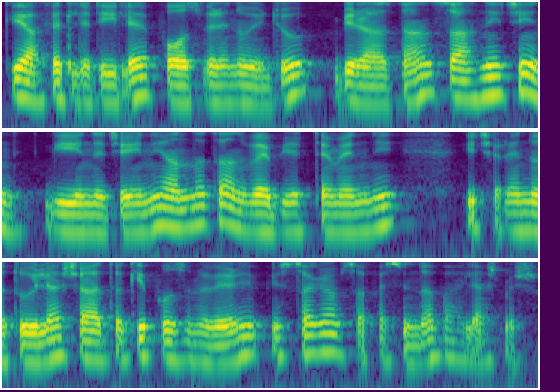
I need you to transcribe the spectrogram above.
kıyafetleriyle poz veren oyuncu birazdan sahne için giyineceğini anlatan ve bir temenni içeren notuyla aşağıdaki pozunu verip Instagram sayfasında paylaşmış.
